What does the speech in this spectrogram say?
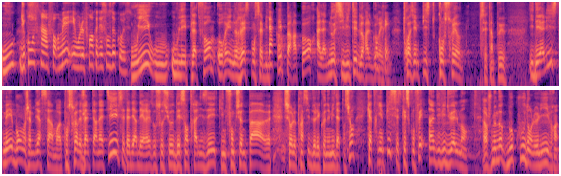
ou... Du coup, on serait informé et on le fera en connaissance de cause. Oui, ou, les plateformes auraient une responsabilité par rapport à la nocivité de leur algorithme. Troisième piste, construire, c'est un peu idéaliste, mais bon, j'aime bien ça, moi. Construire des alternatives, c'est-à-dire des réseaux sociaux décentralisés qui ne fonctionnent pas euh, sur le principe de l'économie de l'attention. Quatrième piste, c'est qu'est-ce qu'on fait individuellement. Alors, je me moque beaucoup dans le livre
